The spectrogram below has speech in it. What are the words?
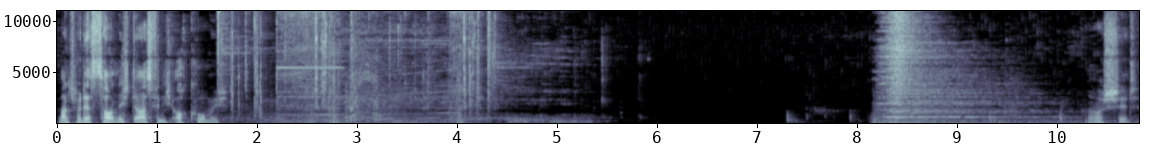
manchmal der Sound nicht da ist, finde ich auch komisch. Oh shit.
